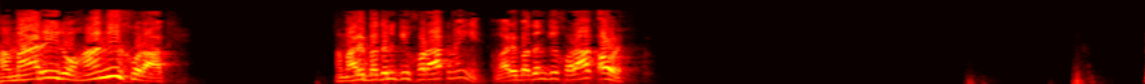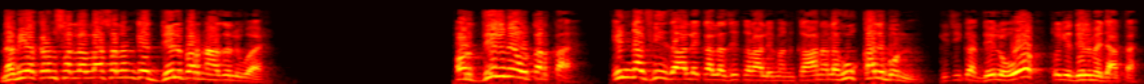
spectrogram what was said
ہماری روحانی خوراک ہے۔ ہمارے بدن کی خوراک نہیں ہے، ہمارے بدن کی خوراک اور ہے۔ نبی اکرم صلی اللہ علیہ وسلم کے دل پر نازل ہوا ہے اور دل میں اترتا ہے۔ ان نفیز عال کا ذکر عالمن کان لہو قلب۔ کسی کا دل ہو تو یہ دل میں جاتا ہے۔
